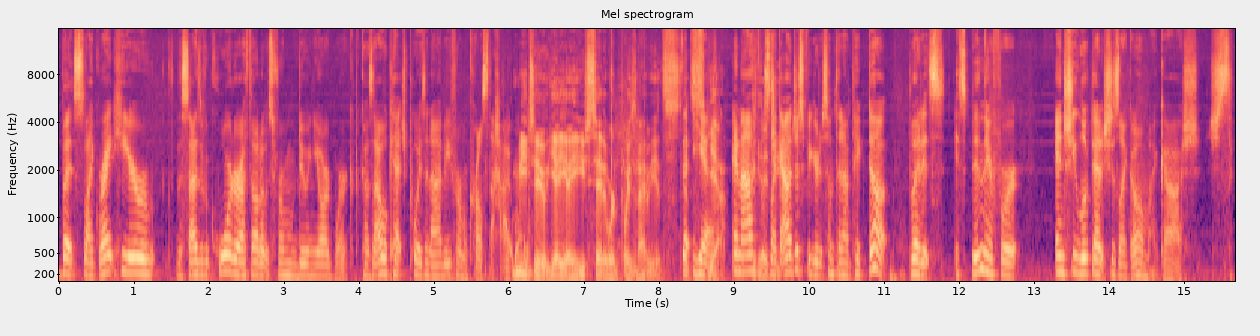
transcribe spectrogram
but it's like right here the size of a quarter. I thought it was from doing yard work because I will catch poison ivy from across the highway. Me too. Yeah, yeah. You say the word poison ivy. It's, it's- yeah. yeah. And I get was it, like, I just figured it's something I picked up, but it's it's been there for. And she looked at it. She's like, "Oh my gosh." She's like,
